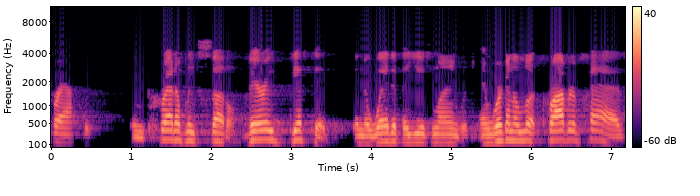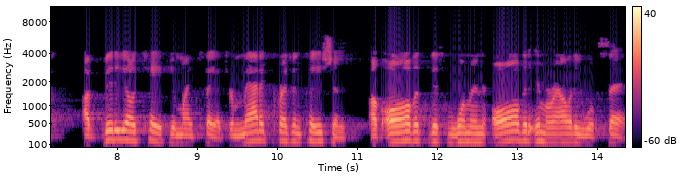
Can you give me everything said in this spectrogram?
crafty, incredibly subtle, very gifted in the way that they use language. And we're going to look. Proverbs has a videotape, you might say, a dramatic presentation of all that this woman, all that immorality will say.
